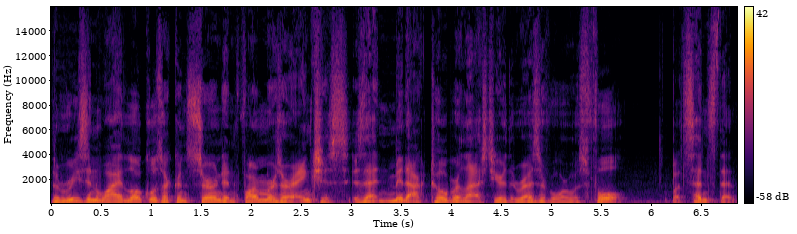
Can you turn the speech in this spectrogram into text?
The reason why locals are concerned and farmers are anxious is that in mid October last year, the reservoir was full. But since then,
